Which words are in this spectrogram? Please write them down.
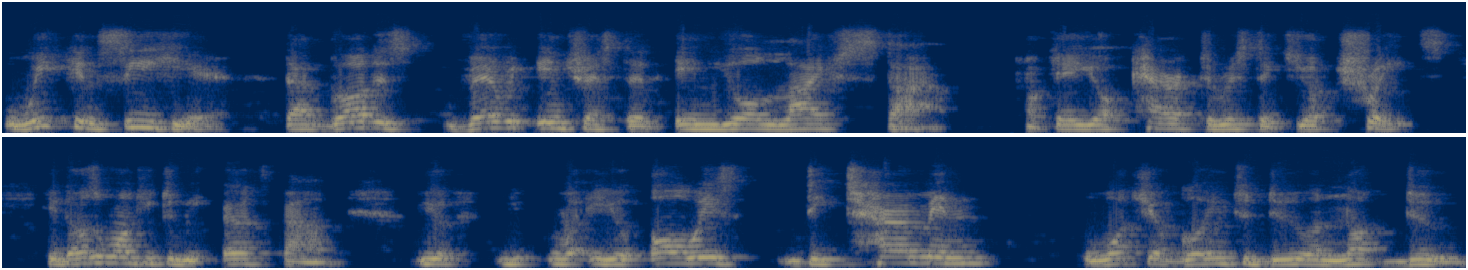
we can see here that God is very interested in your lifestyle, okay, your characteristics, your traits. He doesn't want you to be earthbound. You, you, you always determine what you're going to do or not do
